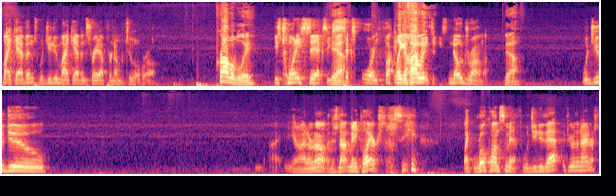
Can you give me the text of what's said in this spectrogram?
Mike Evans. Would you do Mike Evans straight up for number two overall? probably. He's 26. He's Yeah. 6'4". He fucking Like, if I would- he's no drama. Yeah. Would you do? I, you know, I don't know. There's not many players. See, like Roquan Smith. Would you do that if you were the Niners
